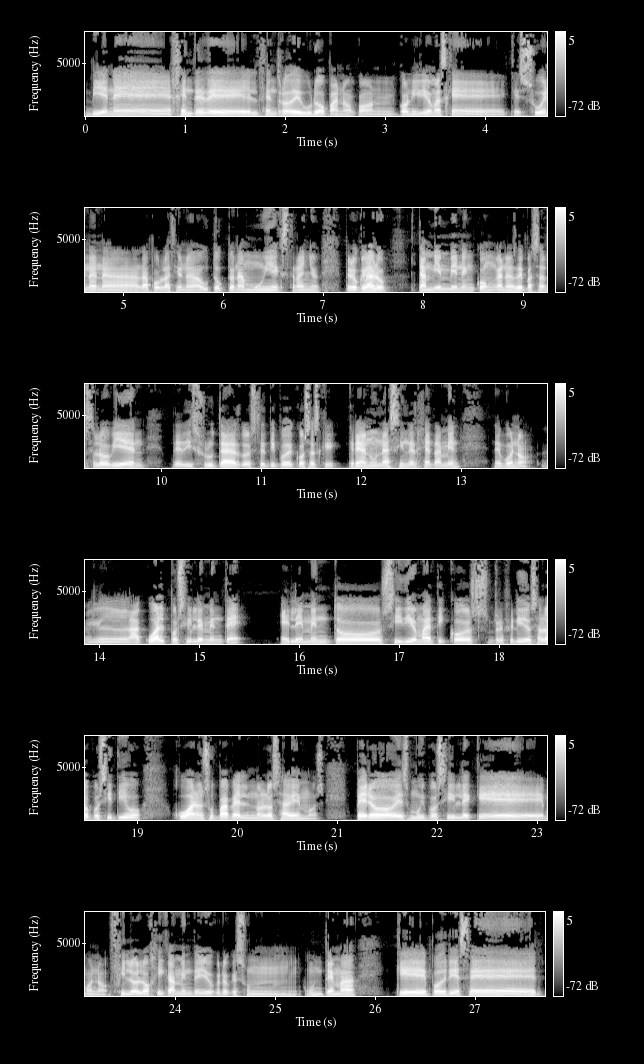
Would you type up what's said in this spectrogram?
viene gente del centro de Europa, ¿no? Con, con idiomas que, que, suenan a la población autóctona muy extraños, pero claro, también vienen con ganas de pasárselo bien, de disfrutar todo este tipo de cosas que crean una sinergia también de, bueno, la cual posiblemente elementos idiomáticos referidos a lo positivo jugaron su papel, no lo sabemos, pero es muy posible que, bueno, filológicamente yo creo que es un, un tema que podría ser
